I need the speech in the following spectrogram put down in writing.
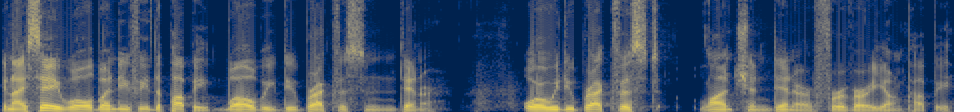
and I say, well, when do you feed the puppy? Well, we do breakfast and dinner. Or we do breakfast, lunch, and dinner for a very young puppy.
